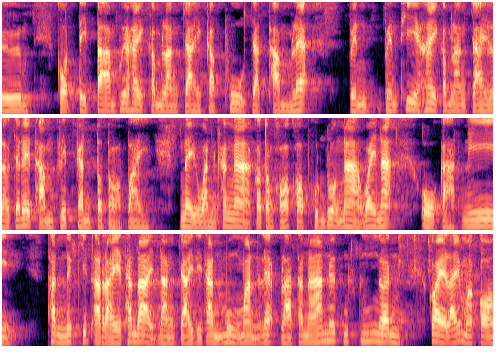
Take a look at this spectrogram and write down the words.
ลืม กดติดตามเพื่อให้กำลังใจกับผู้จัดทำและเป็นเป็นที่ให้กำลังใจเราจะได้ทำคลิปกันต่อๆไป ในวันข้างหน้าก็ต้องขอขอบคุณร่วงหน้าไว้ณโอกาสนี้ ท่านนึกคิดอะไรท่านได้ดังใจที่ท่านมุ่งมั่น และปรารถนานึกถึงเงิน ก็ให้ไหลมากอง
